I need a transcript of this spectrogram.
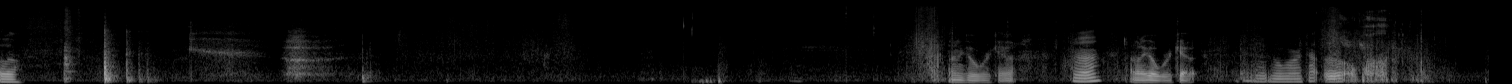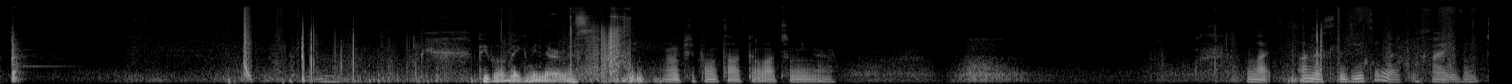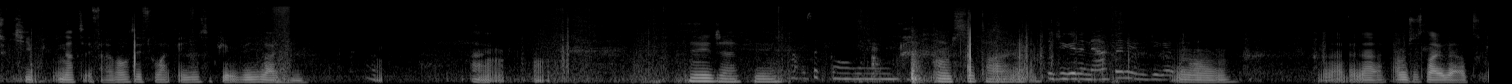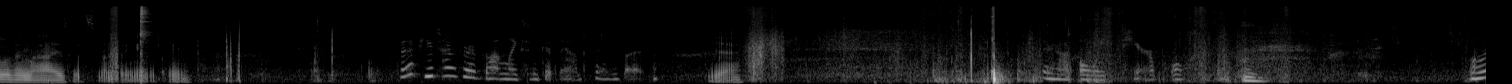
Hello. I'm gonna go work out. Huh? I'm gonna go work out. You go work out. Ugh. People are making me nervous. Uh, people talk a lot to me now. Like honestly, do you think like if I vote to keep not if I vote if like mm-hmm. I use a POV like I oh. Hey Jackie, How's it going? I'm so tired. Did you get a nap in or did you get No, I have enough. I'm just like that, closing my eyes but it's not doing anything. Been a few times where I've gotten like some good naps in, but Yeah. they're not always terrible.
